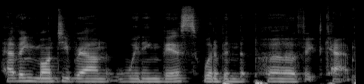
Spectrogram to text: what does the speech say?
having Monty Brown winning this would have been the perfect cap.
